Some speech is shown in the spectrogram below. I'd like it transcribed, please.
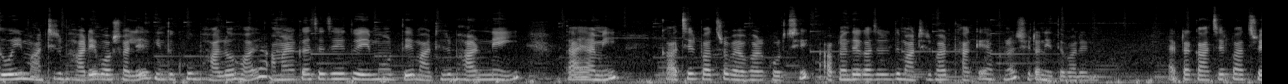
দই মাটির ভাঁড়ে বসালে কিন্তু খুব ভালো হয়। আমার কাছে যেহেতু এই মুহূর্তে মাটির ভাঁড় নেই, তাই আমি কাচের পাত্র ব্যবহার করছি। আপনাদের কাছে যদি মাটির ভাঁড় থাকে, আপনারা সেটা নিতে পারেন। একটা কাচের পাত্রে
